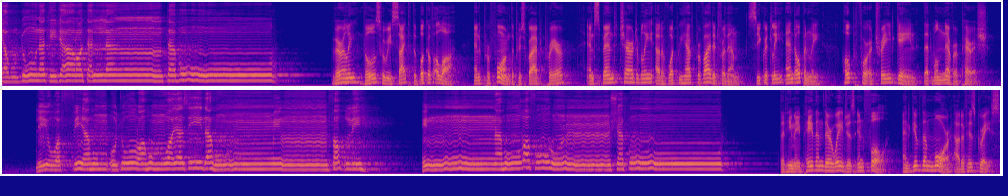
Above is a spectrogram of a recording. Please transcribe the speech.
يرجون تجاره لن تبور Verily, those who recite the book of Allah and perform the prescribed prayer and spend charitably out of what we have provided for them, secretly and openly, hope for a trade gain that will never perish. ليوفيهم اجورهم ويزيدهم من فضله انه غفور شكور That he may pay them their wages in full and give them more out of his grace.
